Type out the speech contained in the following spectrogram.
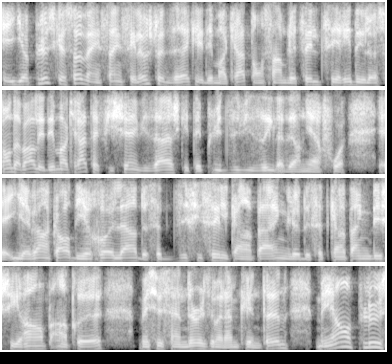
Et il y a plus que ça, Vincent. C'est là, je te dirais que les démocrates ont, semble-t-il, tiré des leçons. D'abord, les démocrates affichaient un visage qui était plus divisé la dernière fois. Euh, il y avait encore des relents de cette difficile campagne, de cette campagne déchirante entre M. Sanders et Mme Clinton. Mais en plus,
